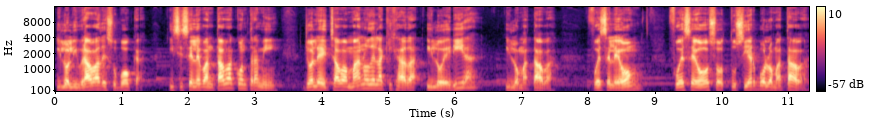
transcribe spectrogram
y lo libraba de su boca, y si se levantaba contra mí, yo le echaba mano de la quijada y lo hería y lo mataba. Fuese león, fuese oso, tu siervo lo mataba.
